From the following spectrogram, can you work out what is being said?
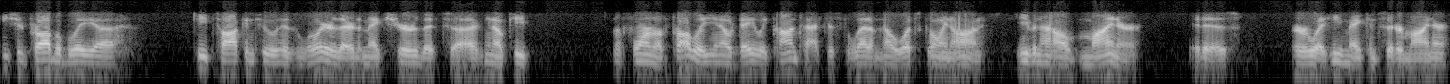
he should probably uh, keep talking to his lawyer there to make sure that uh, you know keep the form of probably you know daily contact just to let him know what's going on, even how minor it is, or what he may consider minor.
